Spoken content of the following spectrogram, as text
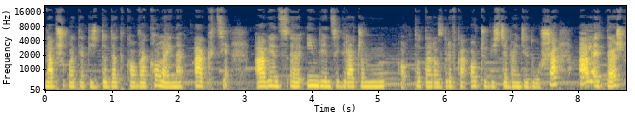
na przykład jakieś dodatkowe, kolejne akcje. A więc e, im więcej graczy, to ta rozgrywka oczywiście będzie dłuższa, ale też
